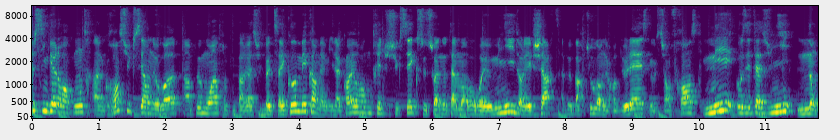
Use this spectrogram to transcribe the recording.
Le single rencontre un grand succès en Europe, un peu moindre comparé à Sweet But Psycho, mais quand même, il a quand même rencontré du succès, que ce soit notamment au Royaume-Uni, dans les charts, un peu partout en Europe de l'Est, mais aussi en France. Mais aux États-Unis, non.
